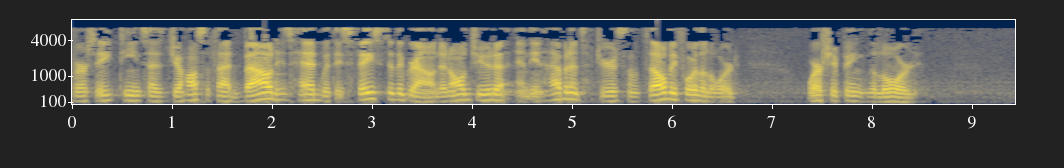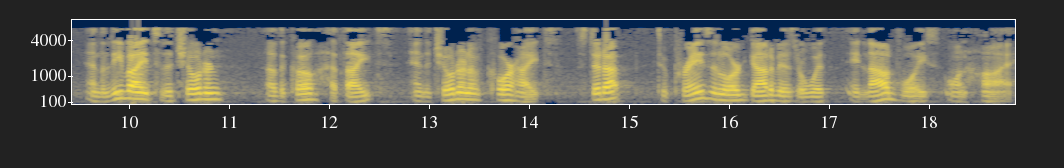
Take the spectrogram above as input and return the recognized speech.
verse 18 says, Jehoshaphat bowed his head with his face to the ground, and all Judah and the inhabitants of Jerusalem fell before the Lord, worshiping the Lord. And the Levites, the children of the Kohathites, and the children of Korhites stood up to praise the Lord God of Israel with a loud voice on high.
